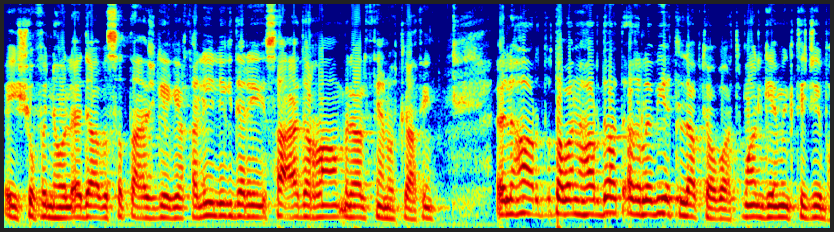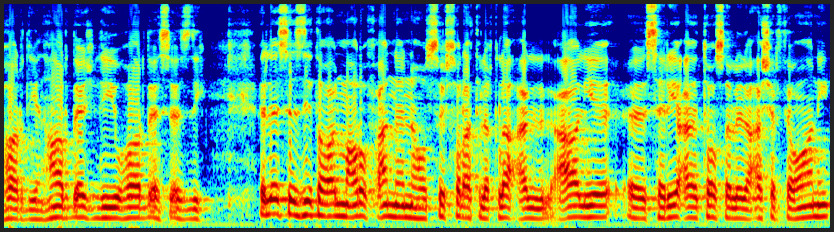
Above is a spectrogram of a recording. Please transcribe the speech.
يشوف إنه الأداء ب 16 جيجا قليل يقدر يصعد الرام إلى 32 الهارد طبعا الهاردات أغلبية اللابتوبات مال gaming تجي بهاردين هارد HD وهارد SSD ال SSD طبعا معروف عنه إنه تصير سرعة الإقلاع عاليه آه، سريعة توصل إلى 10 ثواني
